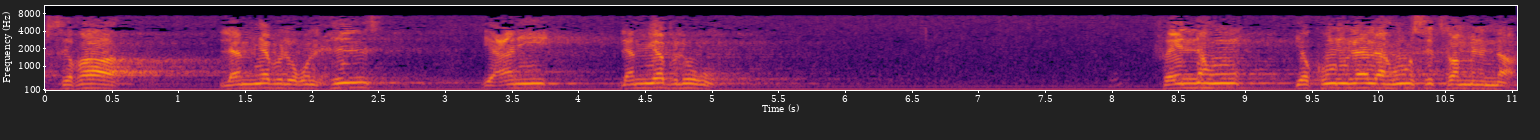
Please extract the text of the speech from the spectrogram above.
صغار لم يبلغوا الحنث يعني لم يبلغوا فإنه يكون له سترا من النار.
